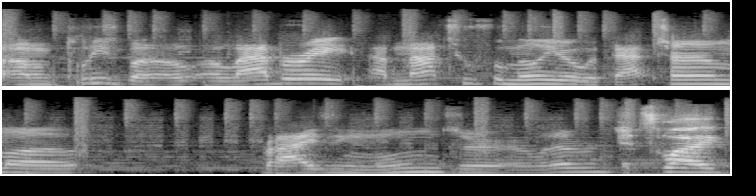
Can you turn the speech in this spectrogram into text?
Um, please, but elaborate. I'm not too familiar with that term of rising moons or, or whatever. It's like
